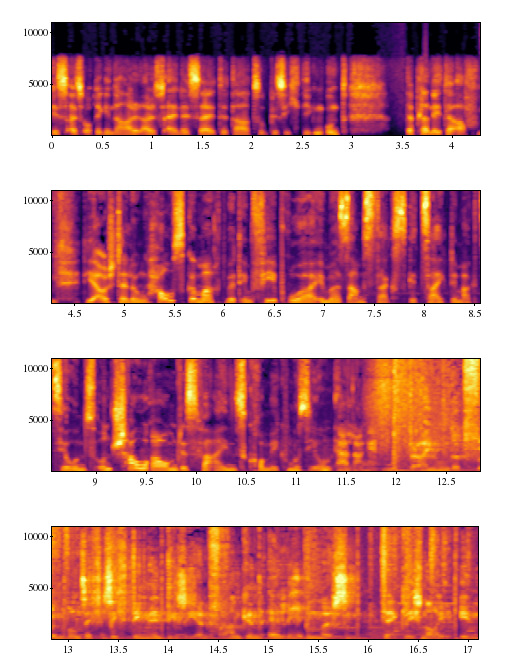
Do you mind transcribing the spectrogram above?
ist als Original als eine Seite da zu besichtigen. Und der Planet der Affen. Die Ausstellung Hausgemacht wird im Februar immer samstags gezeigt im Aktions- und Schauraum des Vereins Comic Museum Erlangen. 365 Dinge, die Sie in Franken erleben müssen. Täglich neu in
